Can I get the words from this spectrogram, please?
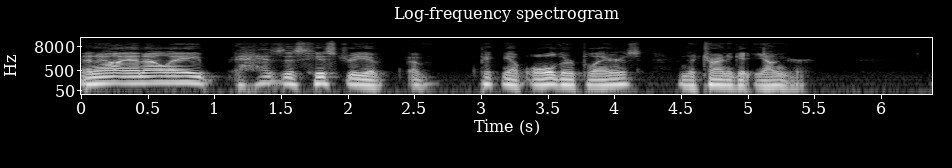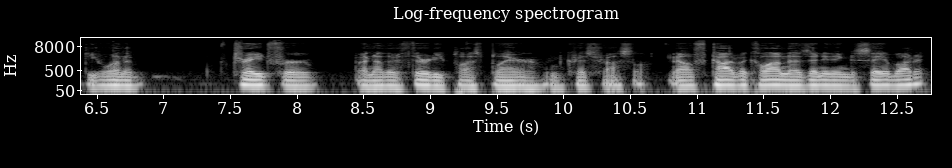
and, L- and LA has this history of, of picking up older players and they're trying to get younger. Do you want to trade for another 30 plus player in Kris Russell? Now, if Todd McLellan has anything to say about it,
